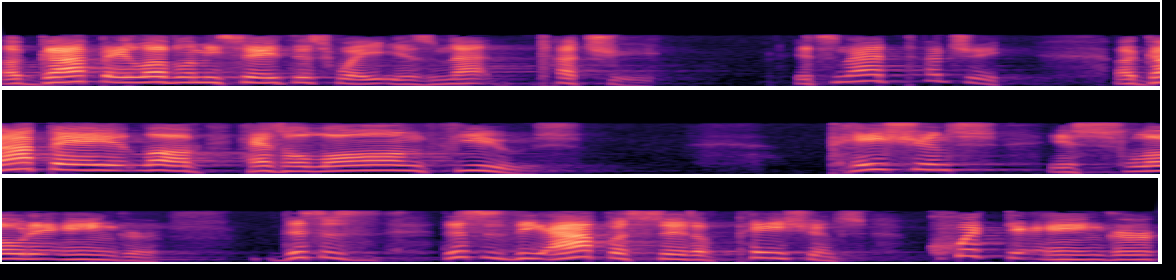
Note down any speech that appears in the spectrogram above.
Agape love, let me say it this way, is not touchy. It's not touchy. Agape love has a long fuse. Patience is slow to anger. This is, this is the opposite of patience quick to anger,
